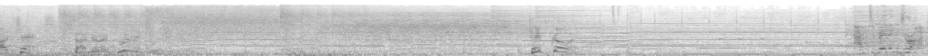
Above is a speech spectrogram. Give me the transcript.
Our chance. Thunderous Ridge! Keep going. Activating drive.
